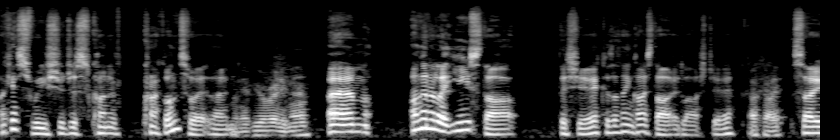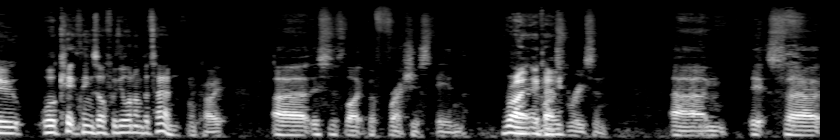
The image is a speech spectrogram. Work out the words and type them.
I guess we should just kind of crack onto it then. Whenever you're ready, man. Um, I'm going to let you start this year because I think I started last year. Okay, So we'll kick things off with your number 10. okay. Uh, this is like the freshest in. Right, like, okay. Most recent. Um, it's uh,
